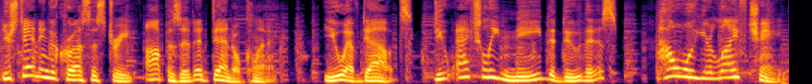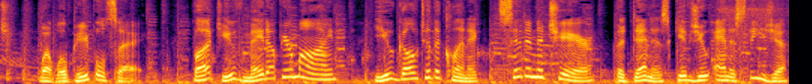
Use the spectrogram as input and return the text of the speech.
You're standing across the street opposite a dental clinic. You have doubts. Do you actually need to do this? How will your life change? What will people say? But you've made up your mind you go to the clinic, sit in a chair, the dentist gives you anesthesia,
